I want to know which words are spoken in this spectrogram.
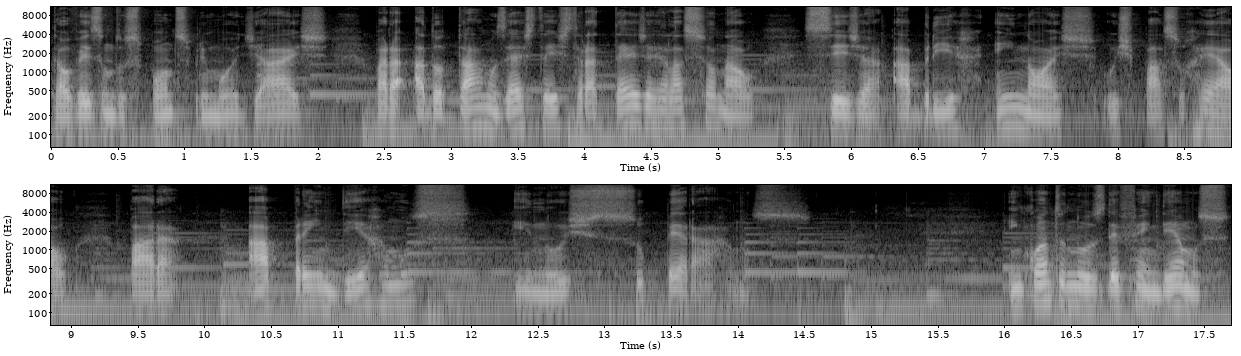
Talvez um dos pontos primordiais para adotarmos esta estratégia relacional seja abrir em nós o espaço real para aprendermos e nos superarmos. Enquanto nos defendemos,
